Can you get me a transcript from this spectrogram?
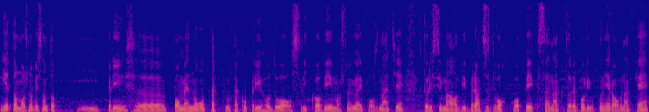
je to, možno by som to pripomenul takú, takú príhodu o oslíkovi, možno ju aj poznáte, ktorý si mal vybrať z dvoch kôpiek sena, ktoré boli úplne rovnaké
